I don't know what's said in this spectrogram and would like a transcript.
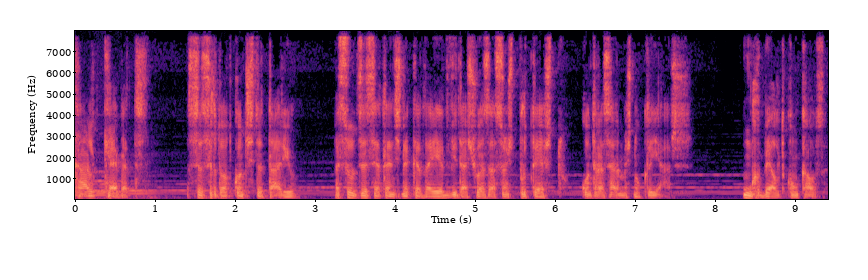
Carl Cabot, sacerdote contestatário, passou 17 anos na cadeia devido às suas ações de protesto contra as armas nucleares. Um rebelde com causa.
